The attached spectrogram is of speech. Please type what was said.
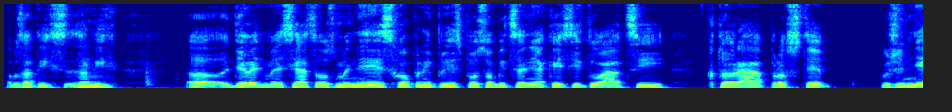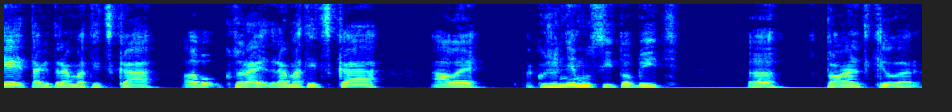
alebo za tých, hmm. za tých 9 mesiacov sme nie je schopní prispôsobiť sa nejakej situácii, ktorá proste akože nie je tak dramatická, alebo ktorá je dramatická, ale akože nemusí to byť uh, Planet Killer.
